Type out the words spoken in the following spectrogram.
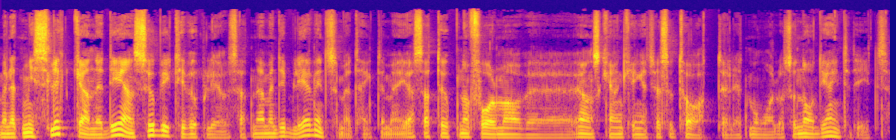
Men ett misslyckande, det är en subjektiv upplevelse att nej men det blev inte som jag tänkte mig. Jag satte upp någon form av eh, önskan kring ett resultat eller ett mål och så nådde jag inte dit.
